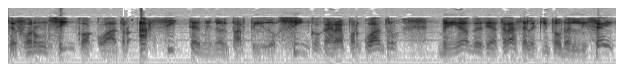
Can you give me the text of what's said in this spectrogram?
se fueron 5 a 4. Así terminó el partido, 5 carreras por 4, vinieron desde atrás el equipo del Licey,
